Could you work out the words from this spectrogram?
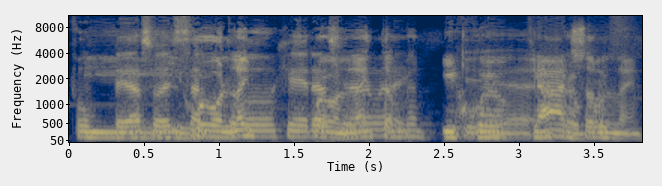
Fue un Y- pedazo del y juego salto online, Juego también. Y juego- claro, pues, online.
